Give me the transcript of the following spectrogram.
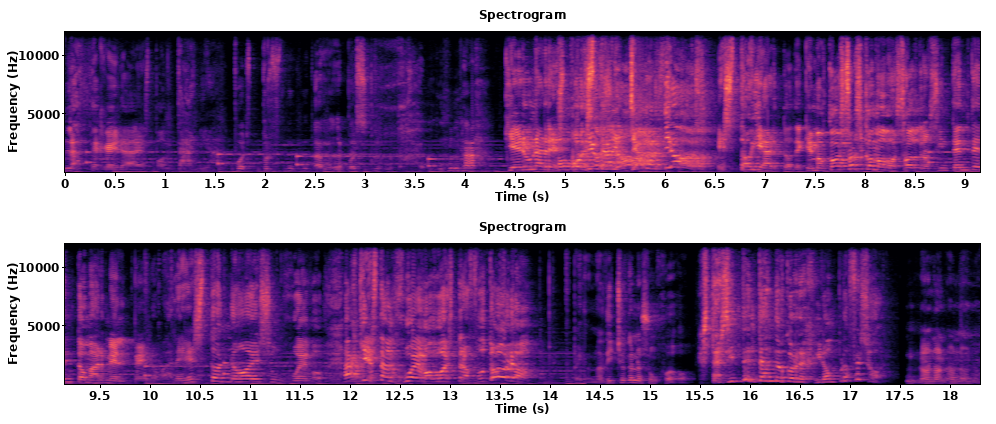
la ceguera espontánea? Pues, pues, pues... ¡Quiero una respuesta! Dios, no! ¡Ya, por Dios! Estoy harto de que mocosos como vosotros intenten tomarme el pelo, ¿vale? Esto no es un juego. ¡Aquí está en juego vuestro futuro! Pero no ha dicho que no es un juego. ¿Estás intentando corregir a un profesor? No, no, no, no, no.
